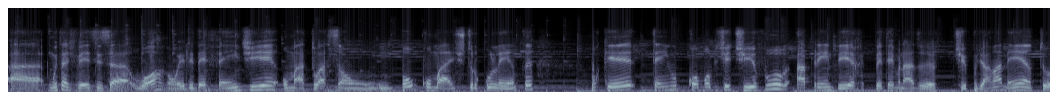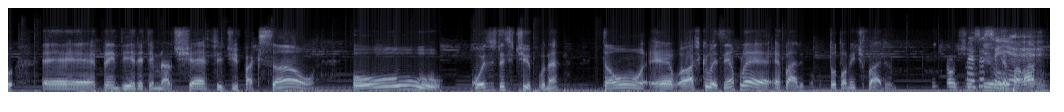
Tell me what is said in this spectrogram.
ah, muitas vezes ah, o órgão ele defende uma atuação um pouco mais truculenta, porque tem como objetivo apreender determinado tipo de armamento, é, prender determinado chefe de facção ou coisas desse tipo, né? Então, é, eu acho que o exemplo é, é válido, totalmente válido. Então, Mas Gideon, assim, é...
